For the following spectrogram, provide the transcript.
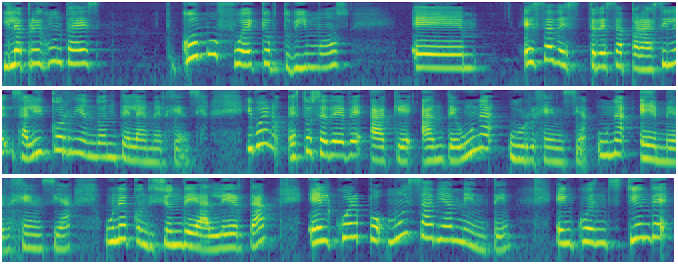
Y la pregunta es, ¿cómo fue que obtuvimos eh, esa destreza para salir corriendo ante la emergencia. Y bueno, esto se debe a que ante una urgencia, una emergencia, una condición de alerta, el cuerpo muy sabiamente, en cuestión de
